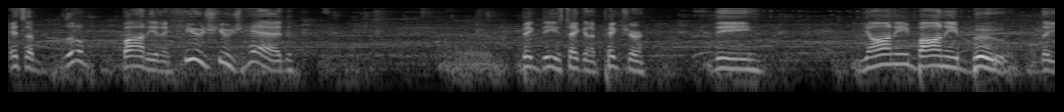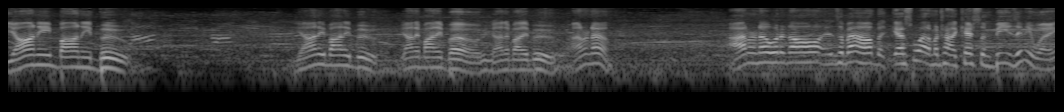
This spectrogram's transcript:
It's a little body and a huge, huge head. Uh, Big D's taking a picture. The Yanni Bonnie Boo. The Yanni Bonnie Boo. Yanni Bonnie Boo. Yanni Bonnie Bo. Yanni Bonnie Boo. I don't know. I don't know what it all is about, but guess what? I'm going to try to catch some bees anyway.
